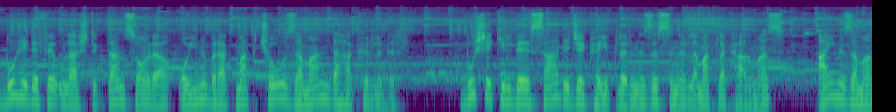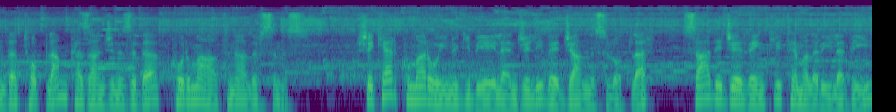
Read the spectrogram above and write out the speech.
bu hedefe ulaştıktan sonra oyunu bırakmak çoğu zaman daha kırlıdır. Bu şekilde sadece kayıplarınızı sınırlamakla kalmaz, aynı zamanda toplam kazancınızı da koruma altına alırsınız. Şeker kumar oyunu gibi eğlenceli ve canlı slotlar, sadece renkli temalarıyla değil,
